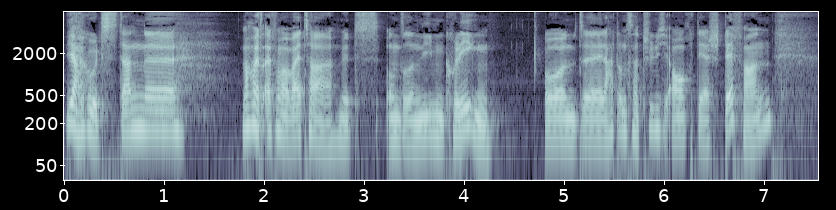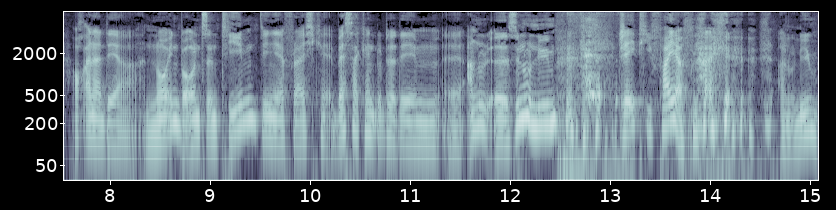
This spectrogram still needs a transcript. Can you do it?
Ja, gut, dann äh, machen wir jetzt einfach mal weiter mit unseren lieben Kollegen. Und äh, da hat uns natürlich auch der Stefan, auch einer der neuen bei uns im Team, den ihr vielleicht ke besser kennt unter dem äh, äh, Synonym JT Firefly. Anonym.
